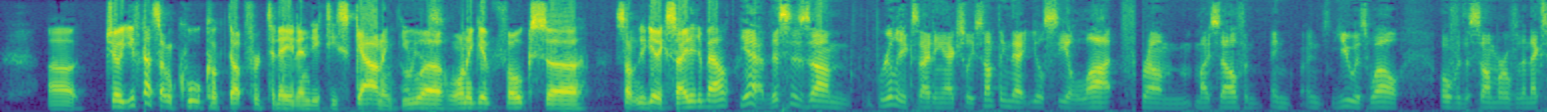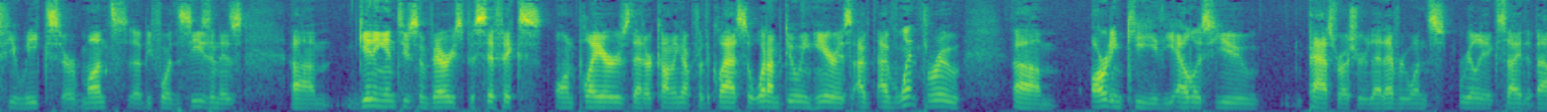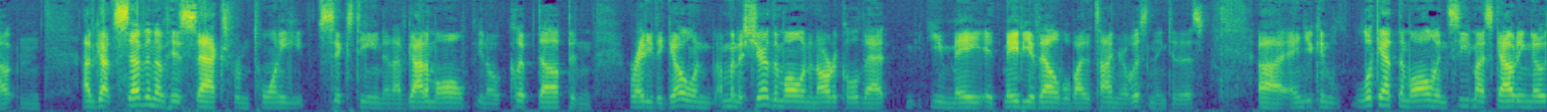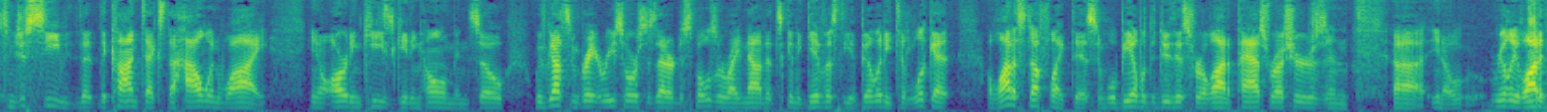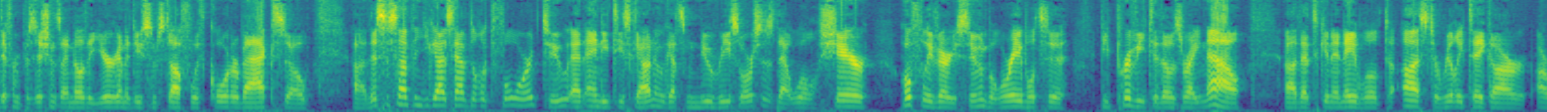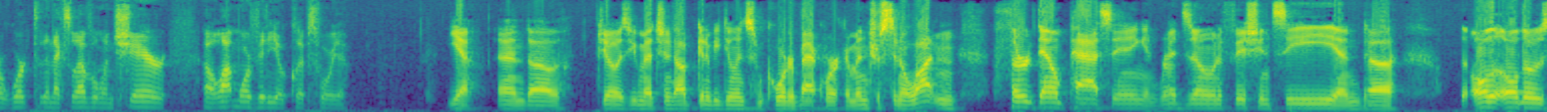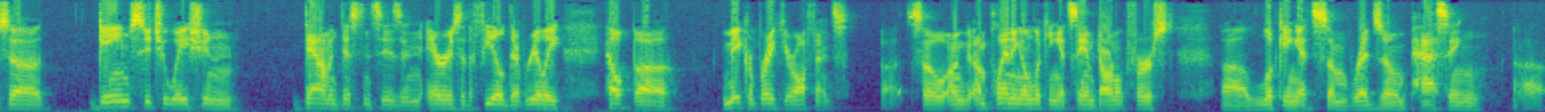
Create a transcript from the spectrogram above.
Uh, Joe, you've got something cool cooked up for today at NDT Scouting. Do you Oh, uh, want to give folks uh, something to get excited about? Yeah, this is um, really exciting, actually. Something that you'll see a lot from myself and, and, and you as well over the summer, over the next few weeks or months uh, before the season is um, getting into some very specifics on players that are coming up for the class. So what I'm doing here is I've, I've went through um, Arden Key, the LSU pass rusher that everyone's really excited about, and I've got seven of his sacks from 2016, and I've got them all, you know, clipped up and ready to go. And I'm going to share them all in an article that you may it may be available by the time you're listening to this, uh, and you can look at them all and see my scouting notes and just see the the context, the how and why you know Arden Keys getting home, and so we've got some great resources at our disposal right now that's going to give us the ability to look at a lot of stuff like this, and we'll be able to do this for a lot of pass rushers and uh, you know really a lot of different positions. I know that you're going to do some stuff with quarterbacks, so uh, this is something you guys have to look forward to at NDT Scouting. We've got some new resources that we'll share hopefully very soon, but we're able to be privy to those right now. Uh, that's going to enable to us to really take our, our work to the next level and share a lot more video clips for you. Yeah, and uh, Joe, as you mentioned, I'm going to be doing some quarterback work. I'm interested in a lot in third down passing and red zone efficiency and uh, all all those uh, game situation down and distances and areas of the field that really help uh, make or break your offense. Uh, so I'm, I'm, planning on looking at Sam Darnold first, uh, looking at some red zone passing uh,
